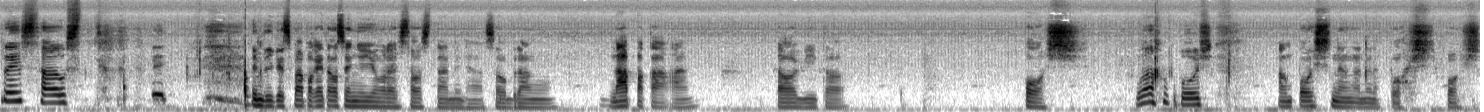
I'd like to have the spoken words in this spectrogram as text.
rest house. Hindi guys, papakita ko sa inyo yung rest house namin ha. Sobrang napakaan. Tawag dito. Posh. Wow, posh. Ang posh ng ano na, posh. Posh.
